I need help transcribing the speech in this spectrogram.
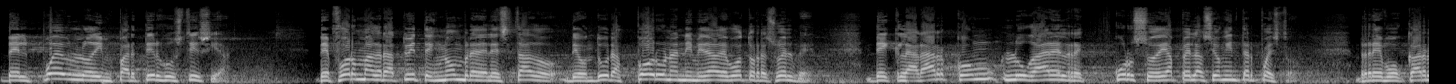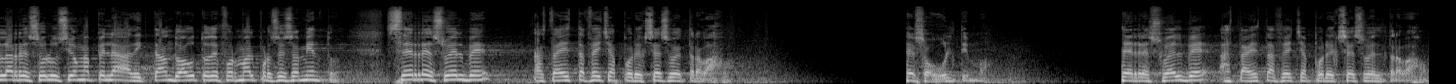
del pueblo de impartir justicia de forma gratuita en nombre del Estado de Honduras por unanimidad de votos resuelve declarar con lugar el recurso de apelación interpuesto, revocar la resolución apelada dictando auto de formal procesamiento, se resuelve hasta esta fecha por exceso de trabajo. Eso último se resuelve hasta esta fecha por exceso del trabajo.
